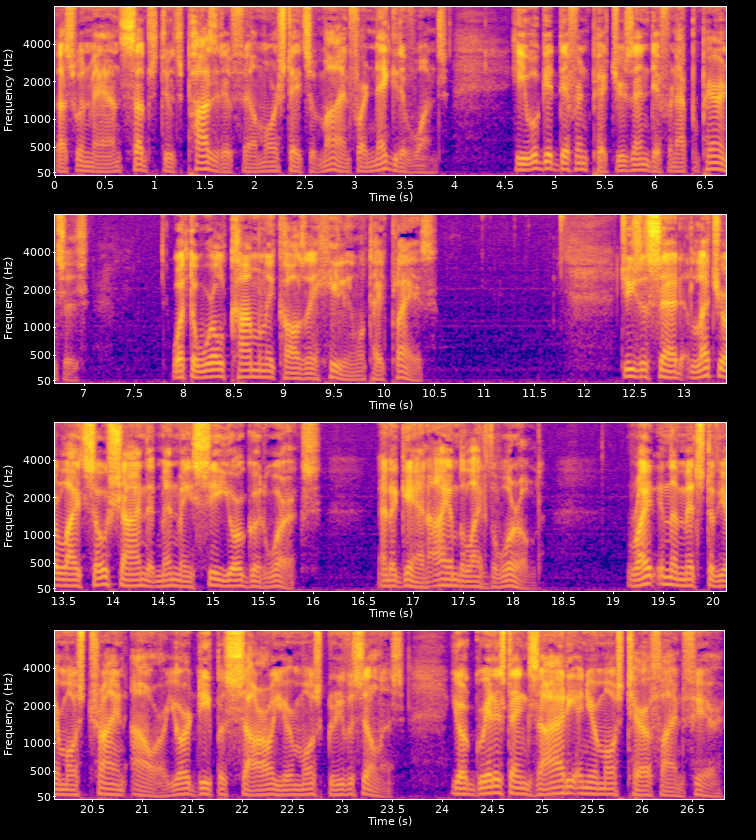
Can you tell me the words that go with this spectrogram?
Thus, when man substitutes positive film or states of mind for negative ones, he will get different pictures and different appearances. What the world commonly calls a healing will take place. Jesus said, Let your light so shine that men may see your good works. And again, I am the light of the world. Right in the midst of your most trying hour, your deepest sorrow, your most grievous illness, your greatest anxiety and your most terrifying fear.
